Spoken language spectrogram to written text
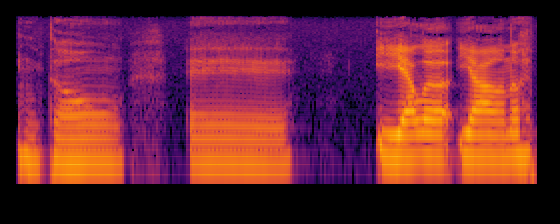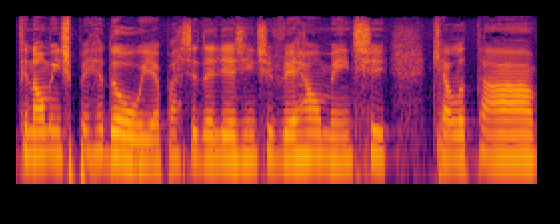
Então, é, e ela e a Ana finalmente perdoa e a partir dali a gente vê realmente que ela está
